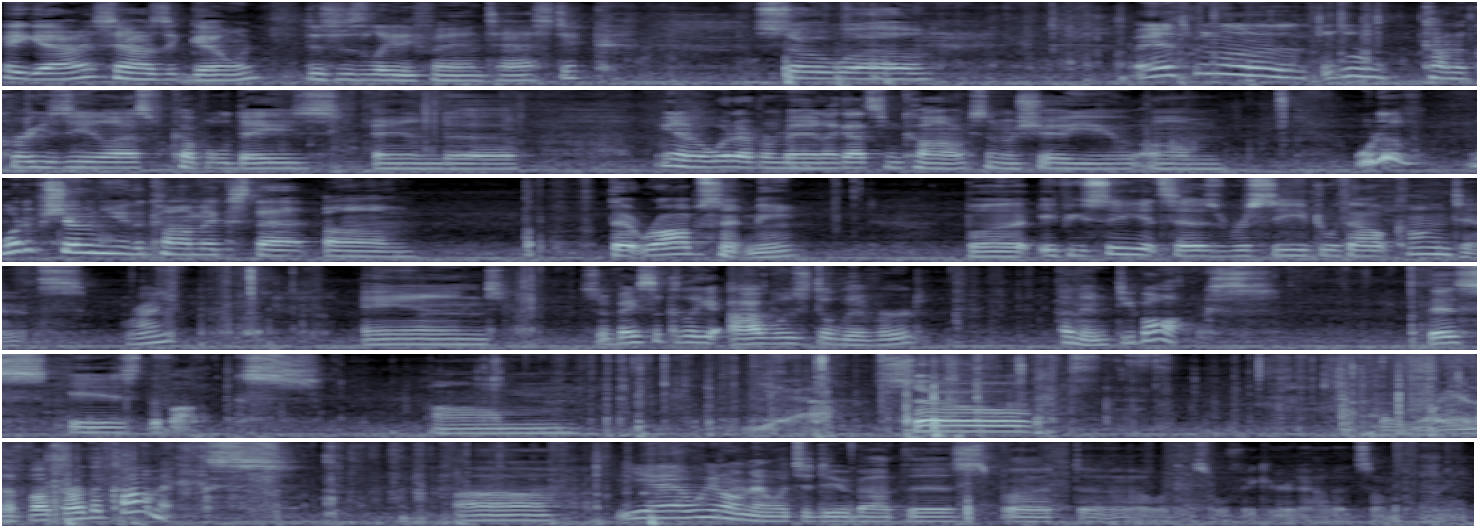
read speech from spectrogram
Hey guys, how's it going? This is Lady Fantastic. So, uh, man, it's been a, little kind of crazy the last couple of days, and, uh, you know, whatever, man. I got some comics and I'm gonna show you. Um, would have would have shown you the comics that um that Rob sent me, but if you see, it says received without contents, right? And so basically, I was delivered an empty box. This is the box. Um, yeah. So, where the fuck are the comics? Uh, yeah, we don't know what to do about this, but uh, I guess we'll figure it out at some point.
